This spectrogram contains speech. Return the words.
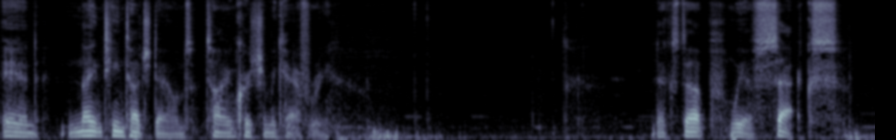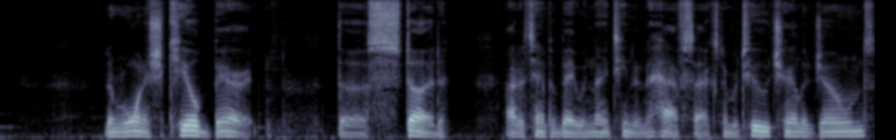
and 19 touchdowns, tying Christian McCaffrey. Next up, we have sacks. Number one is Shaquille Barrett, the stud out of Tampa Bay with 19 and a half sacks. Number two, Chandler Jones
